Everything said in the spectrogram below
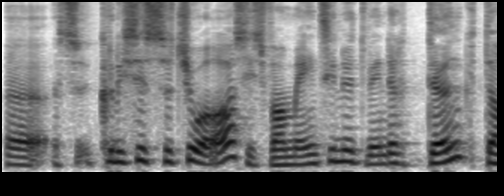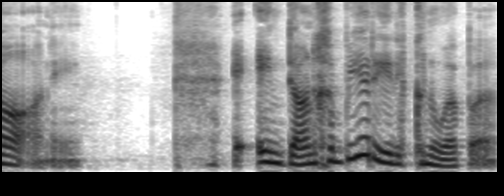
uh krisissituasies waar mense noodwendig dink daaraan nie. En, en dan gebeur hierdie knope.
